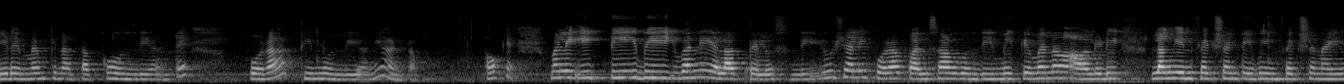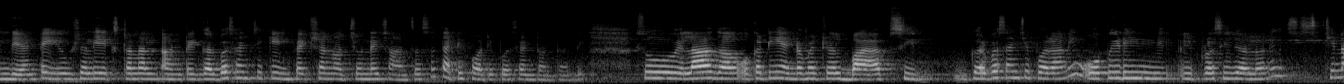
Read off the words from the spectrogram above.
ఏడు ఎంఎంకి నాకు తక్కువ ఉంది అంటే పొర తిన్ ఉంది అని అంటాం. ఓకే. మళ్ళీ ఈ టీబీ ఇవన్నీ ఎలా తెలుస్తుంది? యూజువలీ పొర పల్సాగా ఉంది మీకు ఏమైనా already lung infection TB infection అయ్యింది అంటే యూజువలీ ఎక్స్టర్నల్ అంటే గర్భసంచికి ఇన్ఫెక్షన్ వచ్చి ఉండే ఛాన్సెస్ థర్టీ ఫార్టీ పర్సెంట్ ఉంటుంది. సో ఎలాగా ఒకటి ఎండోమెట్రియల్ బయాప్సీ గర్భసంచి పొరని ఓపీడీ ప్రొసీజర్లోనే చిన్న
